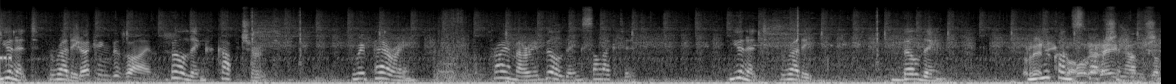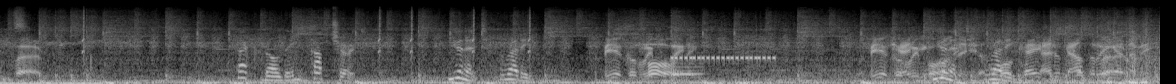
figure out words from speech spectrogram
Unit ready. Checking designs. Building captured. Repairing. Primary building selected. Unit ready. Building. Ready, New construction options. confirmed. Tech building captured. Unit ready. Vehicle reporting. Vehicle reporting. Unit ready. Location encountering enemy.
